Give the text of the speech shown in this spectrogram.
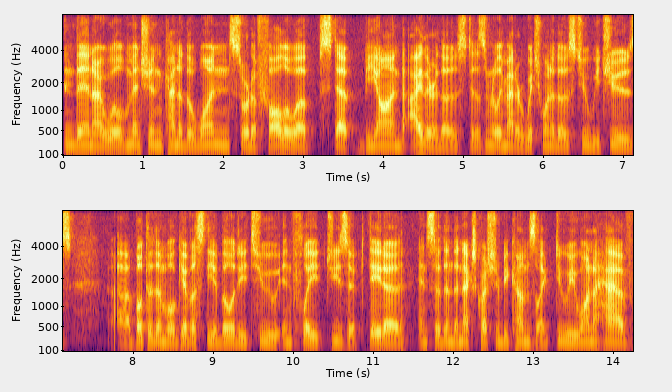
and then I will mention kind of the one sort of follow up step beyond either of those. It doesn't really matter which one of those two we choose. Uh, both of them will give us the ability to inflate gzipped data. And so then the next question becomes like, do we want to have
